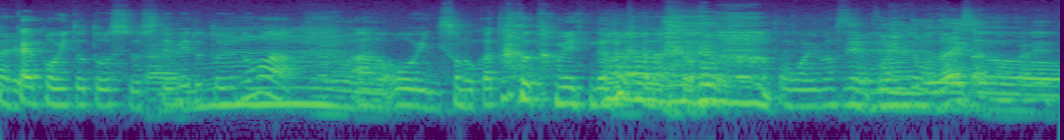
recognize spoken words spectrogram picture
は一回ポイント投資をしてみるというのは、はいあの大いにその方のためになるかなと思いますね。ねポイントも第三のお金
